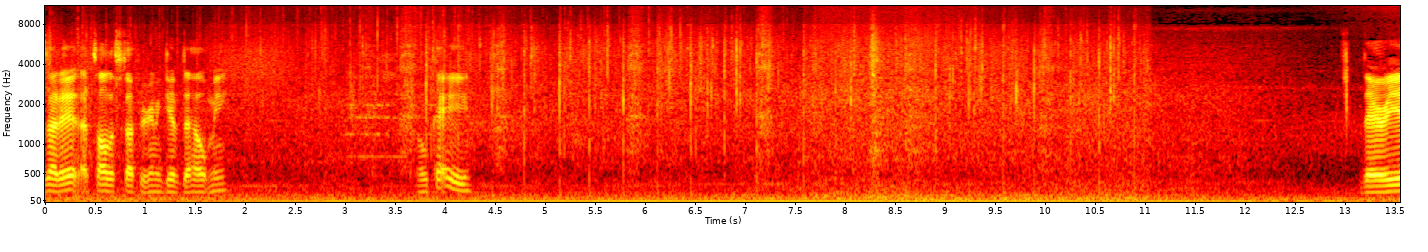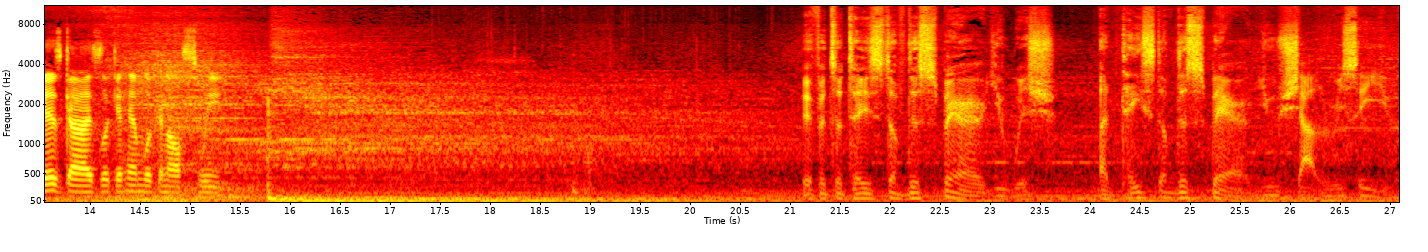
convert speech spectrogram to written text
Is that it? That's all the stuff you're gonna give to help me? Okay. There he is, guys. Look at him looking all sweet. If it's a taste of despair you wish, a taste of despair you shall receive.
